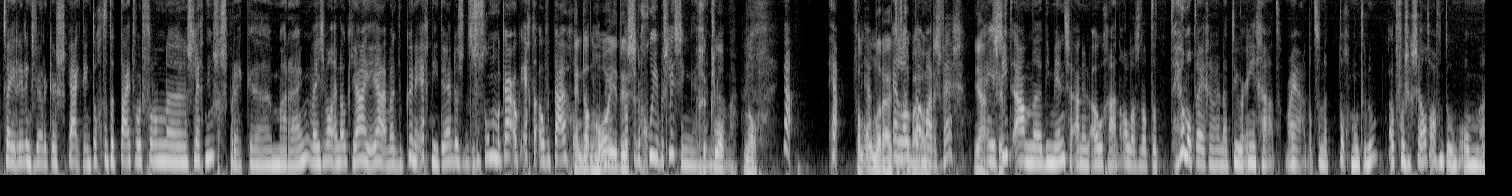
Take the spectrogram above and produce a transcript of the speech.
twee reddingswerkers, ja, ik denk toch dat het tijd wordt voor een eh, slecht nieuwsgesprek, eh, Marijn. Weet je wel? En ook, ja, ja, ja, maar we kunnen echt niet. Hè? Dus ze stonden elkaar ook echt te overtuigen. En dan hoor je moment dat dus ze de goede beslissing eh, Geklop nog. Ja, ja. Van Ja. onderuit en het loop gebouw. dan maar eens weg. Ja, en je ziet aan eh, die mensen, aan hun ogen, aan alles, dat het helemaal tegen hun natuur ingaat. Maar ja, dat ze het toch moeten doen. Ook voor zichzelf af en toe, om eh,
